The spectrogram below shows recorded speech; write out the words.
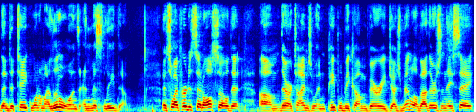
than to take one of my little ones and mislead them. And so I've heard it said also that um, there are times when people become very judgmental of others and they say,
